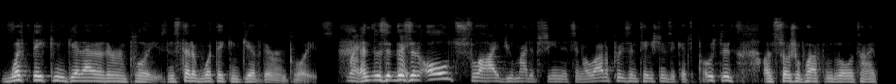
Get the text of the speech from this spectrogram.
what they can get out of their employees instead of what they can give their employees. Right. And there's, a, there's right. an old slide you might have seen. It's in a lot of presentations. It gets posted on social platforms all the time.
